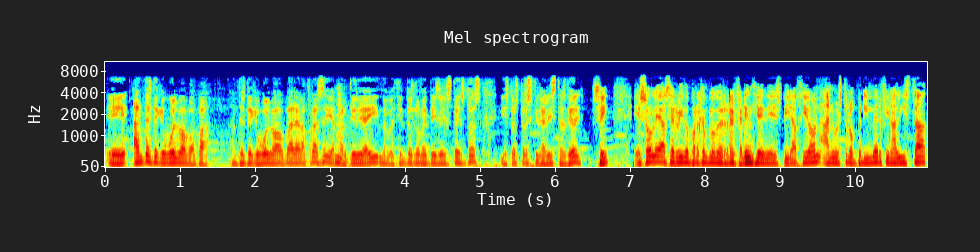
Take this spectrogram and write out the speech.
Eh, antes de que vuelva papá, antes de que vuelva era la frase, y a Mm. partir de ahí 996 textos y estos tres finalistas de hoy. Sí, eso le ha servido, por ejemplo, de referencia y de inspiración a nuestro primer finalista,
